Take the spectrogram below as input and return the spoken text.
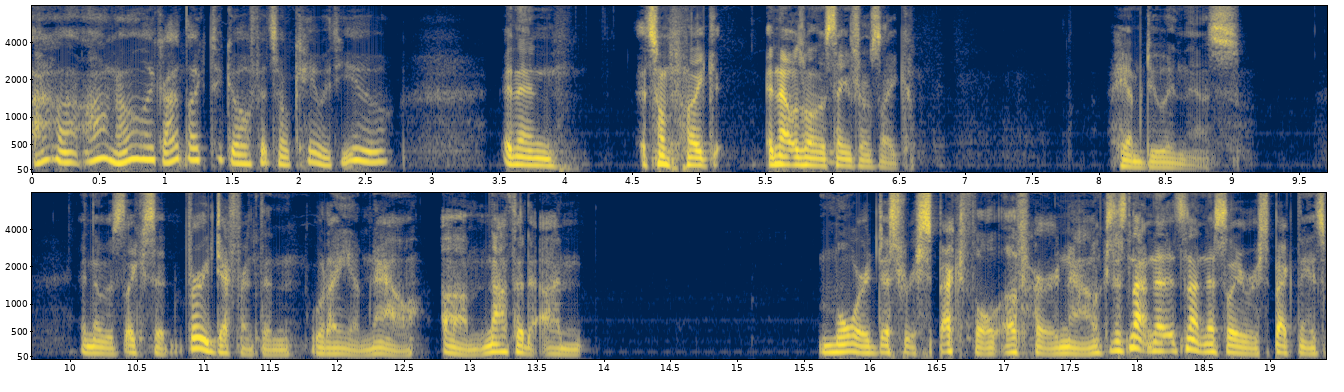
I, don't, I don't know, like, I'd like to go if it's okay with you. And then at some like, and that was one of those things where I was like, hey, I'm doing this and that was like I said, very different than what I am now. Um, not that I'm more disrespectful of her now because it's not it's not necessarily respecting. It's,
